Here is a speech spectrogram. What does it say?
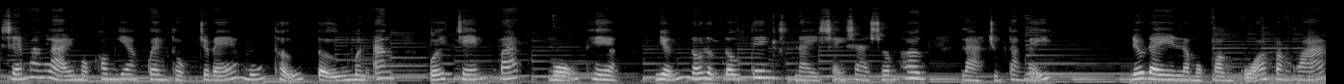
sẽ mang lại một không gian quen thuộc cho bé muốn thử tự mình ăn với chén bát, muỗng thìa. Những nỗ lực đầu tiên này xảy ra sớm hơn là chúng ta nghĩ nếu đây là một phần của văn hóa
